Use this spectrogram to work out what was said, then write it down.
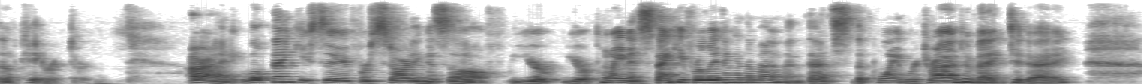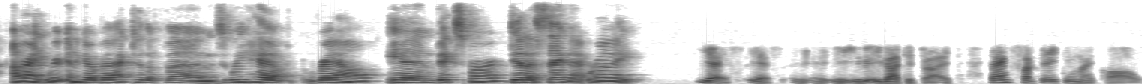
of character. All right. Well, thank you, Sue, for starting us off. Your your point is thank you for living in the moment. That's the point we're trying to make today. All right, we're going to go back to the phones. We have Rao in Vicksburg. Did I say that right? Yes, yes, you, got it right. Thanks for taking my call.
